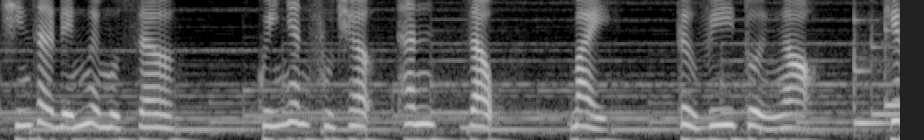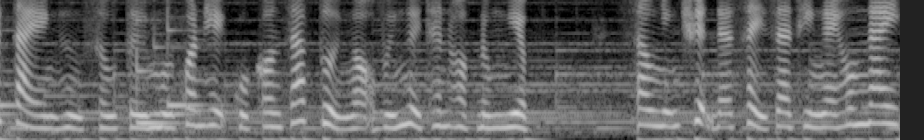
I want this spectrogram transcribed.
9 giờ đến 11 giờ. Quý nhân phù trợ, thân, dậu. 7. Tử vi tuổi ngọ. Kiếp tài ảnh hưởng xấu tới mối quan hệ của con giáp tuổi ngọ với người thân hoặc đồng nghiệp. Sau những chuyện đã xảy ra thì ngày hôm nay,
